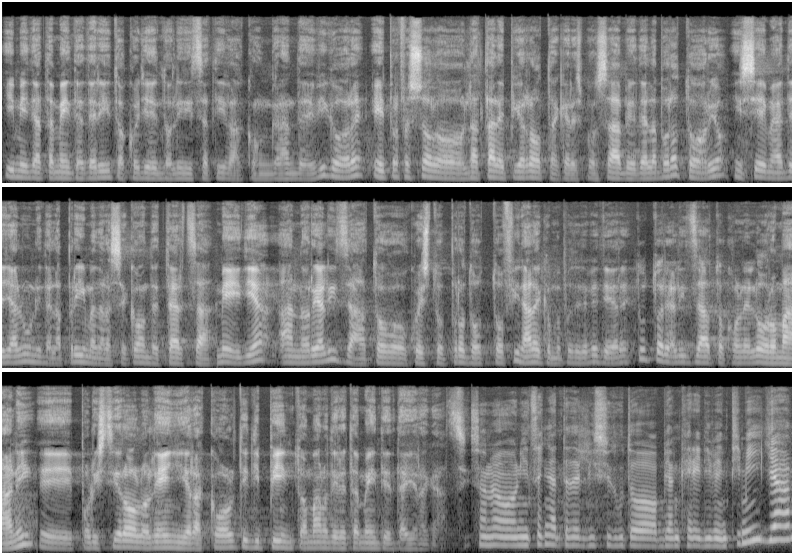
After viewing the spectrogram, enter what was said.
immediatamente aderito accogliendo l'iniziativa con grande vigore e il professor Natale Pierrotta che è responsabile del laboratorio insieme a degli alunni della prima, della seconda e terza media hanno realizzato questo prodotto finale come potete vedere tutto realizzato con le loro mani polistirolo, legni raccolti, dipinto a mano direttamente dai ragazzi. Sono un insegnante dell'Istituto Biancheri di Ventimiglia,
